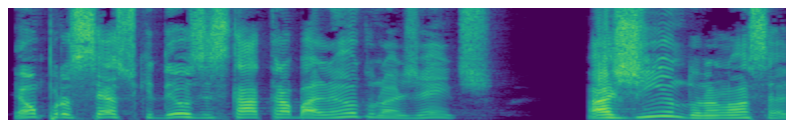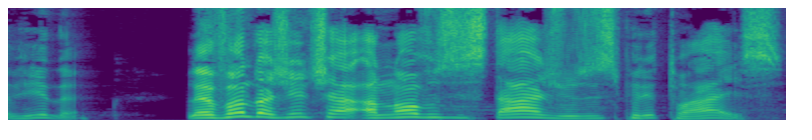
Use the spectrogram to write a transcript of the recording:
é um processo que Deus está trabalhando na gente, agindo na nossa vida, levando a gente a, a novos estágios espirituais.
